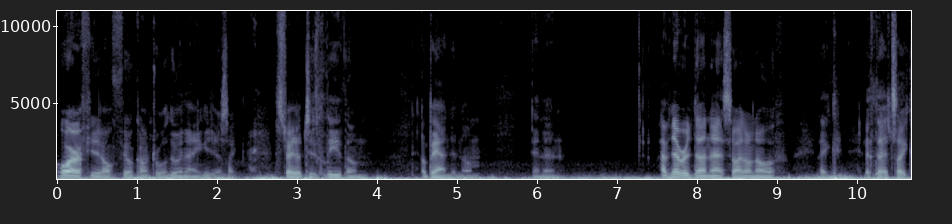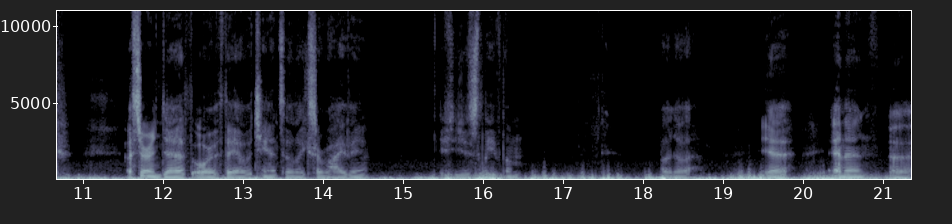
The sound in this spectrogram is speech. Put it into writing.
Or if you don't feel comfortable doing that, you can just like straight up just leave them, abandon them, and then I've never done that, so I don't know if like if that's like a certain death or if they have a chance of like surviving if you just leave them. But uh yeah, and then uh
